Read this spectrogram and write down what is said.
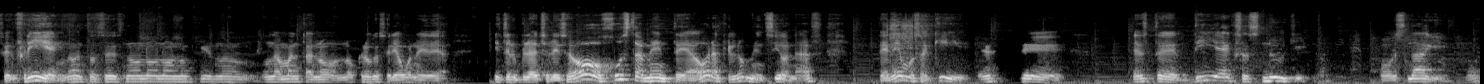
se enfríen, ¿no? Entonces, no, no, no, no, no, una manta no, no creo que sería buena idea. Y Triple H le dice, oh, justamente ahora que lo mencionas, tenemos aquí este, este DX Snuggie, ¿no? o Snuggie, ¿no?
